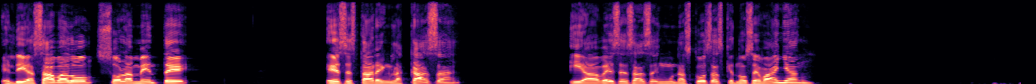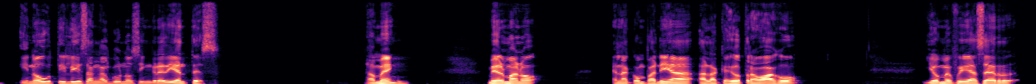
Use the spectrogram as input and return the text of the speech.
El día sábado solamente es estar en la casa y a veces hacen unas cosas que no se bañan y no utilizan algunos ingredientes. Amén. Mi hermano, en la compañía a la que yo trabajo, yo me fui a hacer,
